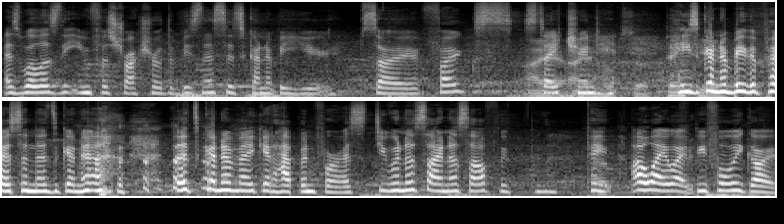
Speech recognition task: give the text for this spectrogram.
as well as the infrastructure of the business, it's going to be you. So, folks, stay I- I tuned. hope so. He's going to be the person that's going to that's going to make it happen for us. Do you want to sign us off with? Pete? Uh, oh wait, wait. Before we go,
